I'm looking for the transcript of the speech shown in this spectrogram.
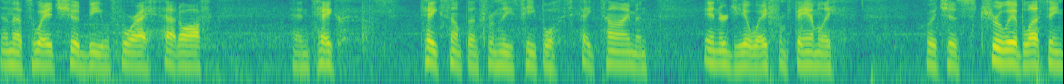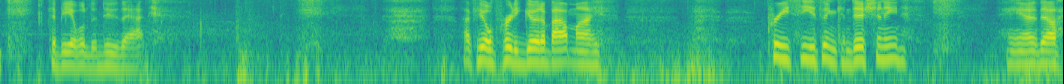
And that's the way it should be before I head off and take take something from these people, take time and energy away from family, which is truly a blessing to be able to do that. I feel pretty good about my preseason conditioning, and uh,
